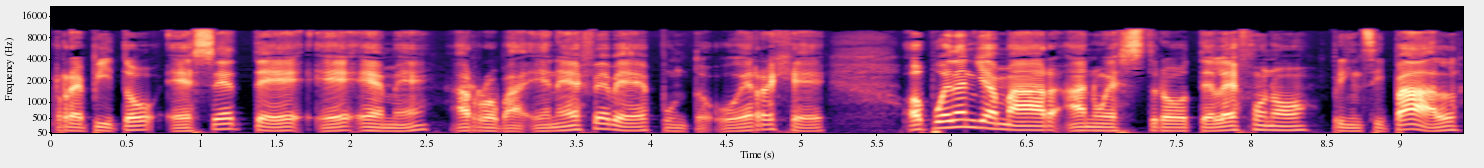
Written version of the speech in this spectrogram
Repito, stem.nfb.org o pueden llamar a nuestro teléfono principal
